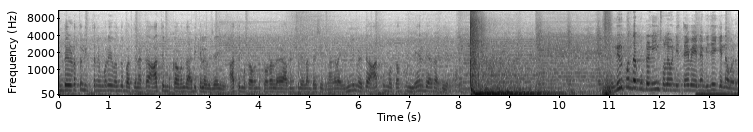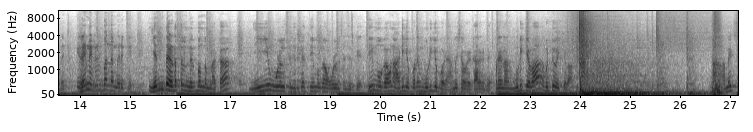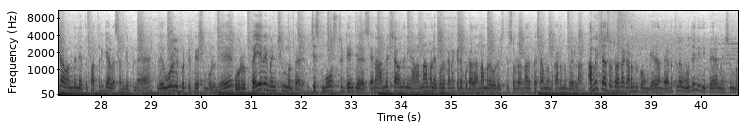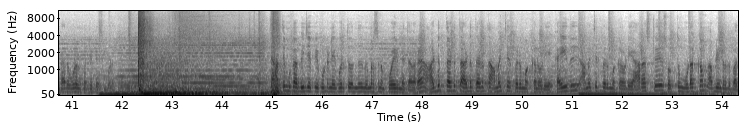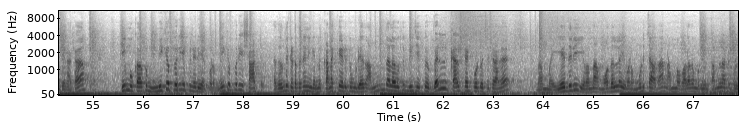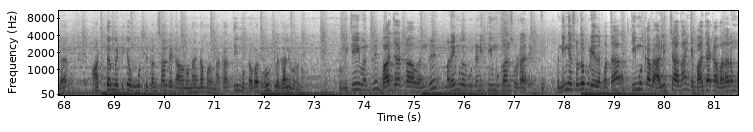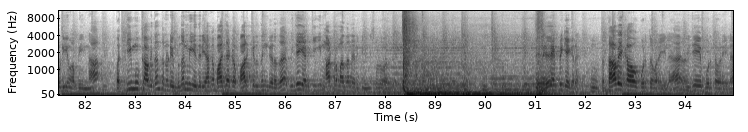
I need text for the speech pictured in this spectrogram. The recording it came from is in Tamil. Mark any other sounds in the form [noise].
இந்த இடத்துல இத்தனை முறை வந்து பார்த்தீங்கன்னாக்கா அதிமுக வந்து அடிக்கல விஜய் அதிமுக வந்து தொடலை அப்படின்னு சொல்லி எல்லாம் பேசிட்டு இருந்தாங்களா இனிமேட்டு அதிமுகவுக்கும் நேரடியாக அடி இருக்கும். நிர்பந்த கூட்டணின்னு சொல்ல வேண்டிய தேவை என்ன? விஜய்க்கு என்ன வருது? இது என்ன நிர்பந்தம் இருக்கு? எந்த இடத்துல நிர்பந்தம்னாக்கா நீயும் ஊழல் செஞ்சிருக்க திமுக ஊழல் செஞ்சிருக்கு. திமுகவை நான் அடிக்க போறேன் முடிக்க போறேன் அமித்ஷாவுடைய டார்கெட் உடனே நான் முடிக்கவா விட்டு வைக்கவா? அமித்ஷா வந்து நேற்று பத்திரிகையாளர் சந்திப்பில் இது ஊழலை பற்றி பேசும் பொழுது ஒரு பெயரை மென்ஷன் பண்ணுறாரு விச் இஸ் மோஸ்ட் டேஞ்சரஸ் ஏன்னா அமித்ஷா வந்து நீங்கள் அண்ணாமலை போல கணக்கிடக்கூடாது அண்ணாமலை ஒரு விஷயத்தை சொல்கிறாருன்னா அது பேசாமல் நம்ம கடந்து போயிடலாம். அமித்ஷா சொல்றாருன்னா கடந்து போக முடியாது. அந்த இடத்துல உதயநிதி பேரை மென்ஷன் பண்ணுறாரு ஊழல் பற்றி பேசும்பொழுது. அதிமுக பிஜேபி கூட்டணி குறித்து வந்து விமர்சனம் போயிருமே தவிர அடுத்தடுத்து அடுத்தடுத்து அமைச்சர் பெருமக்களுடைய கைது அமைச்சர் பெருமக்களுடைய அரஸ்ட்டு சொத்து முடக்கம் அப்படின்றது பார்த்தீங்கன்னாக்கா திமுகவுக்கு மிகப்பெரிய பின்னாடி ஏற்படும். மிகப்பெரிய ஷாட்டு அது வந்து கிட்டத்தட்ட நீங்கள் இன்னும் கணக்கே எடுக்க முடியாது. அந்த அளவுக்கு பிஜேபி வெல் கால்குலேட் போட்டு வச்சுருக்காங்க நம்ம எதிரி இவன் தான். முதல்ல இவனை முடித்தாதான் நம்ம வளர முடியும். தமிழ்நாட்டுக்குள்ளே ஆட்டோமேட்டிக்காக ஓட்டு கன்சால்டேட் ஆகணும்னா என்ன பண்ணணும்னாக்கா திமுகவை ரூட்டில் காலி பண்ணணும். இப்போ விஜய் வந்து பாஜக வந்து மறைமுக கூட்டணி திமுகன்னு சொல்றாரு. இப்போ நீங்க சொல்லக்கூடியதை பார்த்தா திமுகவை அழிச்சாதான் இங்கே பாஜக வளர முடியும் அப்படின்னா இப்போ திமுகவை தான் தன்னுடைய முதன்மை எதிரியாக பாஜக பார்க்கிறதுங்கிறத விஜய் அறிக்கைக்கு மாற்றமாக தானே இருக்கு நீங்க சொல்ல வர்றது? நான் எப்படி கேட்குறேன் இப்போ தாவேக்காவை பொறுத்த வரையில விஜயை பொறுத்த வரையில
